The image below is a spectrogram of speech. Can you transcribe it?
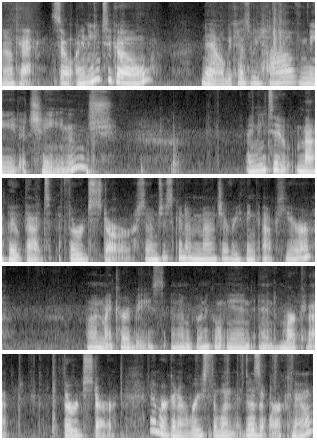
Okay, so I need to go now because we have made a change. I need to map out that third star. So I'm just going to match everything up here on my card base. And I'm going to go in and mark that third star. And we're going to erase the one that doesn't work now.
